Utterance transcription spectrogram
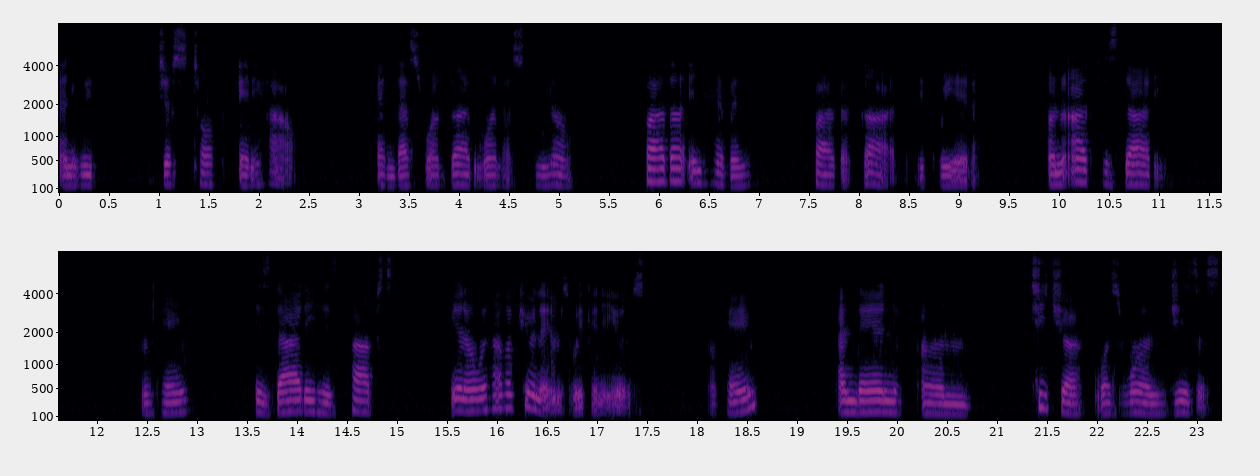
and we just talk anyhow. And that's what God wants us to know. Father in heaven, Father God, the Creator. On earth, His daddy. Okay? His daddy, His pops. You know, we have a few names we can use. Okay? And then um, teacher was one, Jesus,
